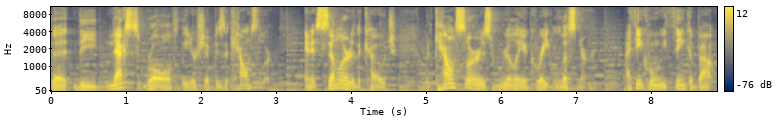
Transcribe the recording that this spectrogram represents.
the the next role of leadership is a counselor and it's similar to the coach but counselor is really a great listener. I think when we think about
